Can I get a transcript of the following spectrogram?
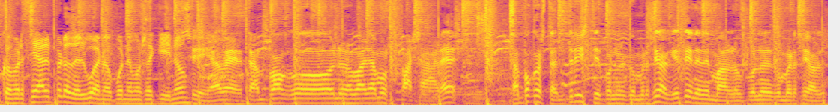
Comercial, pero del bueno ponemos aquí, ¿no? Sí, a ver, tampoco nos vayamos a pasar, ¿eh? Tampoco es tan triste poner comercial. ¿Qué tiene de malo poner comercial?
